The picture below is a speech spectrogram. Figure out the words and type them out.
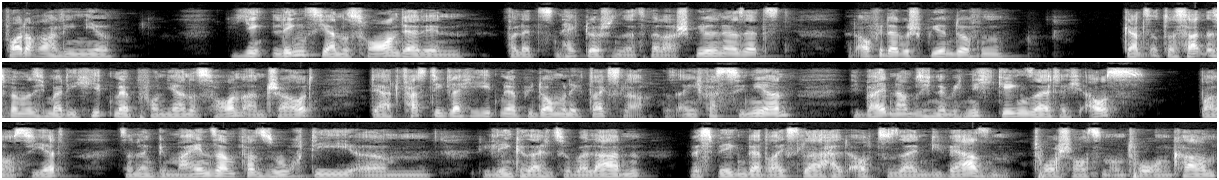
vorderer Linie. Links Janis Horn, der den verletzten Hector schon seit zwei, drei Spielen ersetzt, hat auch wieder gespielt dürfen. Ganz interessant ist, wenn man sich mal die Heatmap von Janis Horn anschaut, der hat fast die gleiche Heatmap wie Dominik Drexler. Das ist eigentlich faszinierend. Die beiden haben sich nämlich nicht gegenseitig ausbalanciert, sondern gemeinsam versucht, die, ähm, die linke Seite zu überladen, weswegen der Drexler halt auch zu seinen diversen Torchancen und Toren kam.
